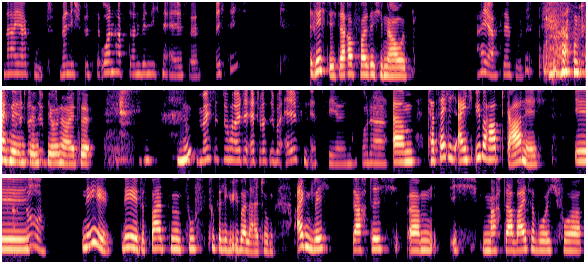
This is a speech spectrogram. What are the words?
Naja, gut. Wenn ich spitze Ohren habe, dann bin ich eine Elfe. Richtig? Richtig, darauf wollte ich hinaus. Ah ja, sehr gut. Das war meine Intention heute. Mhm. Möchtest du heute etwas über Elfen erzählen? Oder. Ähm, tatsächlich eigentlich überhaupt gar nicht. Ich, Ach so. Nee, nee, das war jetzt eine zu, zufällige Überleitung. Eigentlich dachte ich, ähm, ich mache da weiter, wo ich vor,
